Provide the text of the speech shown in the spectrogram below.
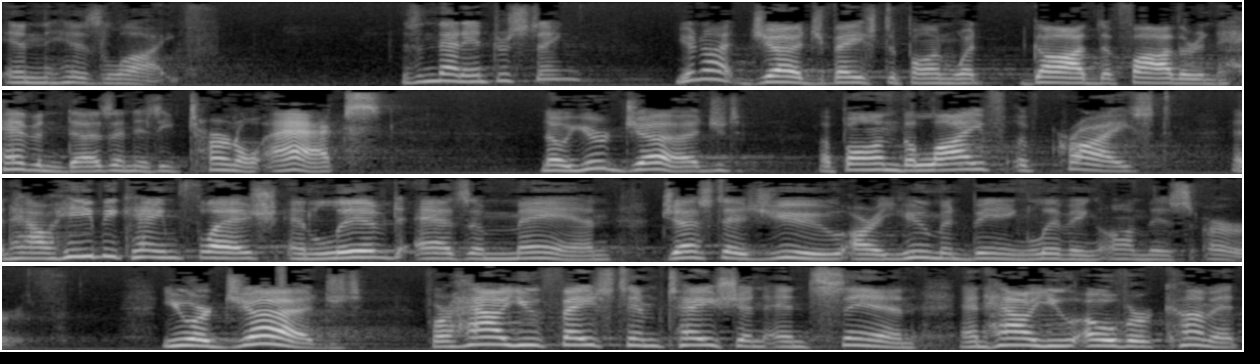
in his life. Isn't that interesting? You're not judged based upon what God the Father in heaven does in his eternal acts. No, you're judged upon the life of Christ and how he became flesh and lived as a man, just as you are a human being living on this earth. You are judged for how you face temptation and sin and how you overcome it,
